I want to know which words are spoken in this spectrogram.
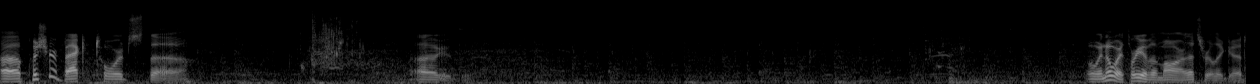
Uh, push her back towards the... Uh... Well, we know where three of them are. That's really good.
